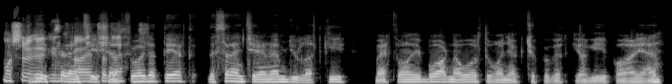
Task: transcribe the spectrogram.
most gép röhögünk rajta, szerencsésen de földet ért, de szerencsére nem gyulladt ki, mert valami barna oltóanyag csöpögött ki a gép alján.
